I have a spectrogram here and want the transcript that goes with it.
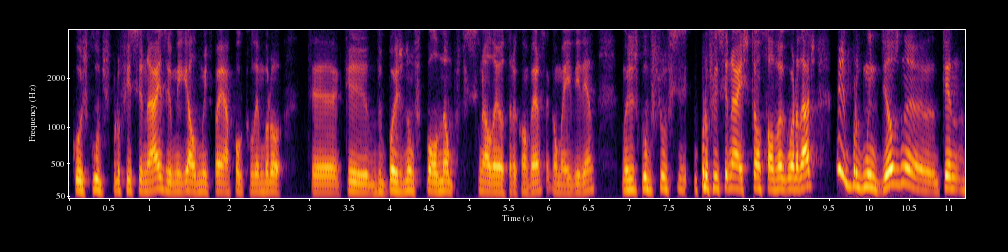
com os clubes profissionais, e o Miguel muito bem há pouco lembrou que depois de um futebol não profissional é outra conversa, como é evidente, mas os clubes profissionais estão salvaguardados, mesmo porque muitos deles, né,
